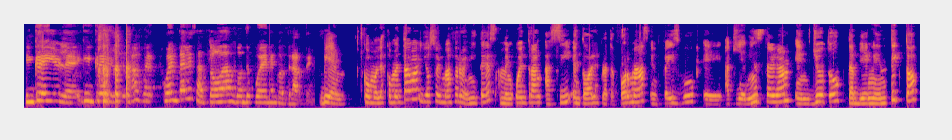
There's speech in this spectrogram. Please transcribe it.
Increíble, qué increíble. Cuéntales a todas dónde pueden encontrarte. Bien, como les comentaba, yo soy Mafer Benítez. Me encuentran así en todas las plataformas, en Facebook, eh, aquí en Instagram, en YouTube, también en TikTok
